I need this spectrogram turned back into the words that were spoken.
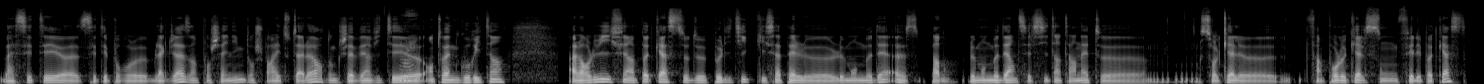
bah, c'était euh, c'était pour euh, Black Jazz, hein, pour Shining, dont je parlais tout à l'heure. Donc j'avais invité Antoine Gouritin, Alors lui, il fait un podcast de politique qui s'appelle Le Monde moderne. pardon, Le Monde moderne, c'est le site internet sur lequel, enfin pour lequel sont faits les podcasts.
